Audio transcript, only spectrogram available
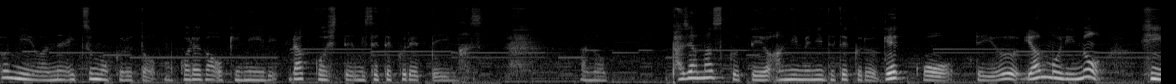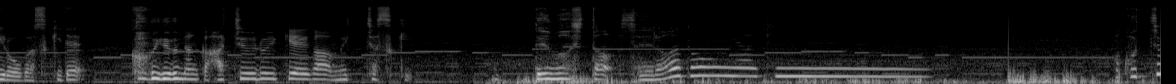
トニーはねいつも来るともうこれがお気に入り抱っこして見せてくれって言います。あのパジャマスクっていうアニメに出てくる月光っていうヤモリのヒーローが好きでこういうなんか爬虫類系がめっちゃ好き。出ました。セラドン焼き。あこっち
